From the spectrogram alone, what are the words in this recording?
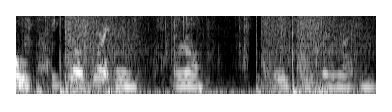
Oh, he got right in. Oh no. He got right in.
